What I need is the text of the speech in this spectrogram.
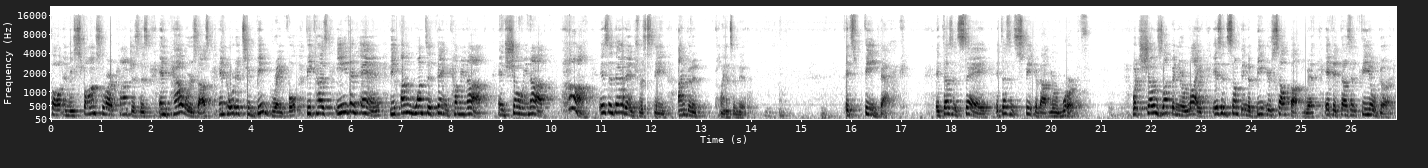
thought and responds to our consciousness, empowers us in order to be grateful because even in the unwanted thing coming up and showing up, huh, isn't that interesting? I'm going to plant anew. It's feedback. It doesn't say, it doesn't speak about your worth. What shows up in your life isn't something to beat yourself up with if it doesn't feel good.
